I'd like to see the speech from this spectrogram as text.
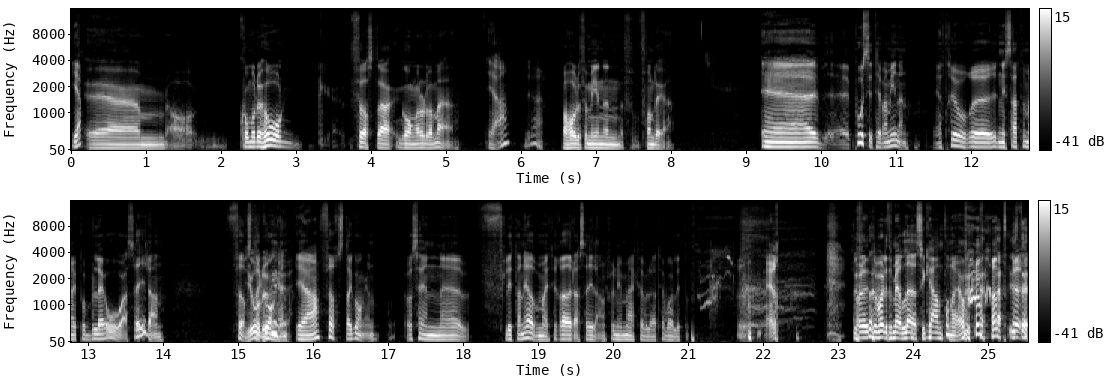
Ja. Ehm, ja. Kommer du ihåg första gången du var med? Ja, det gör jag. Vad har du för minnen från det? Eh, positiva minnen. Jag tror eh, ni satte mig på blåa sidan. Första Gjorde gången. Ja, första gången. Och sen eh, flyttade ni över mig till röda sidan. För ni märkte väl att jag var lite mer... Det var, lite- det lite mer lös i kanterna. Jag var inte,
